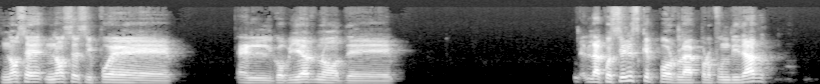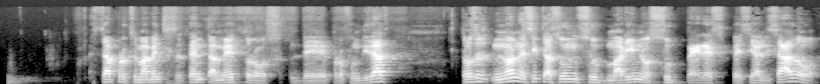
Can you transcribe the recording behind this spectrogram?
no sé, no sé si fue el gobierno de... La cuestión es que por la profundidad, está aproximadamente 70 metros de profundidad. Entonces, no necesitas un submarino súper especializado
